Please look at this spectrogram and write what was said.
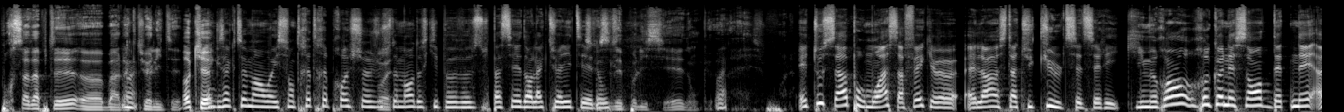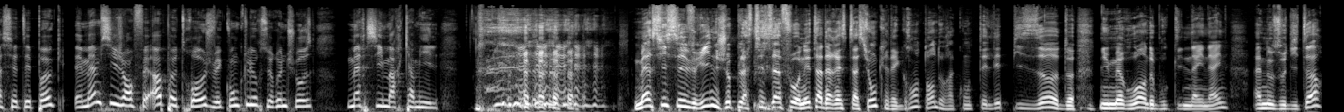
pour s'adapter euh, bah, à Ouais. l'actualité. Ok. Exactement, ouais, ils sont très très proches euh, justement de ce qui peut se passer dans l'actualité. Donc, c'est des policiers, donc. euh, Ouais. voilà. et tout ça, pour moi, ça fait qu'elle a un statut culte cette série, qui me rend reconnaissante d'être née à cette époque. Et même si j'en fais un peu trop, je vais conclure sur une chose. Merci Marc Hamill. Merci Séverine, je place tes infos en état d'arrestation car il est grand temps de raconter l'épisode numéro 1 de Brooklyn Nine-Nine à nos auditeurs.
